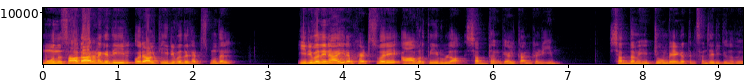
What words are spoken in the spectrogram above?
മൂന്ന് സാധാരണഗതിയിൽ ഒരാൾക്ക് ഇരുപത് ഹെഡ്സ് മുതൽ ഇരുപതിനായിരം ഹെഡ്സ് വരെ ആവൃത്തിയിലുള്ള ശബ്ദം കേൾക്കാൻ കഴിയും. ശബ്ദം ഏറ്റവും വേഗത്തിൽ സഞ്ചരിക്കുന്നത്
